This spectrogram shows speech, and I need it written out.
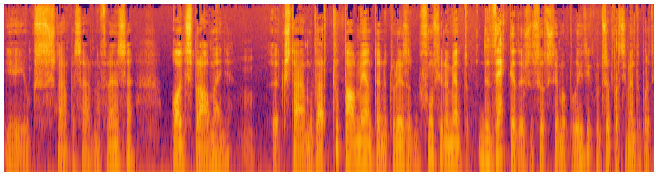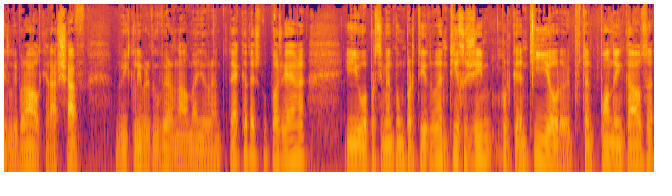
e o que se está a passar na França, olhe-se para a Alemanha, eh, que está a mudar totalmente a natureza do funcionamento de décadas do seu sistema político, o desaparecimento do Partido Liberal, que era a chave do equilíbrio do governo na Alemanha durante décadas do pós-guerra, e o aparecimento de um partido anti-regime, porque anti-euro, e, portanto, pondo em causa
